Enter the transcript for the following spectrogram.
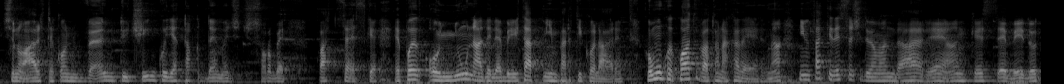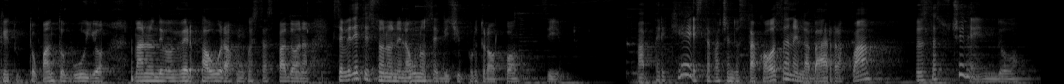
ci sono altre con 25 di attack damage Ci sono robe pazzesche. E poi ognuna ha delle abilità in particolare. Comunque qua ho trovato una caverna Infatti adesso ci dobbiamo andare Anche se vedo che è tutto quanto buio Ma non devo aver paura con questa spadona. Se vedete sono nella 1.16 purtroppo Sì Ma perché sta facendo sta cosa nella barra qua? Cosa sta succedendo?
